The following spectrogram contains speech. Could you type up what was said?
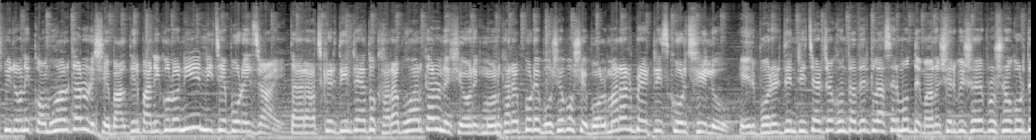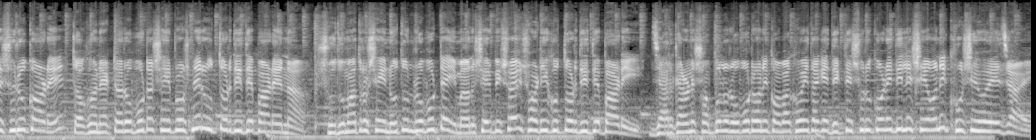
স্পিড অনেক কম হওয়ার কারণে সে বালতির পানিগুলো নিয়ে নিচে পড়ে যায়। তার আজকের দিনটা এত খারাপ হওয়ার কারণে সে অনেক মন খারাপ করে বসে বসে বল মারার প্র্যাকটিস করছিল। এর পরের দিন টিচার যখন তাদের ক্লাসের মধ্যে মানুষের বিষয়ে প্রশ্ন করতে শুরু করে, তখন একটা রোবটও সেই প্রশ্নের উত্তর দিতে পারে না। শুধুমাত্র সেই নতুন রোবটটাই মানুষের বিষয়ে সঠিক উত্তর দিতে পারে, যার কারণে সবগুলো রোবট অনেক অবাক হয়ে তাকে দেখতে শুরু করে দিলে সে অনেক হয়ে যায়।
